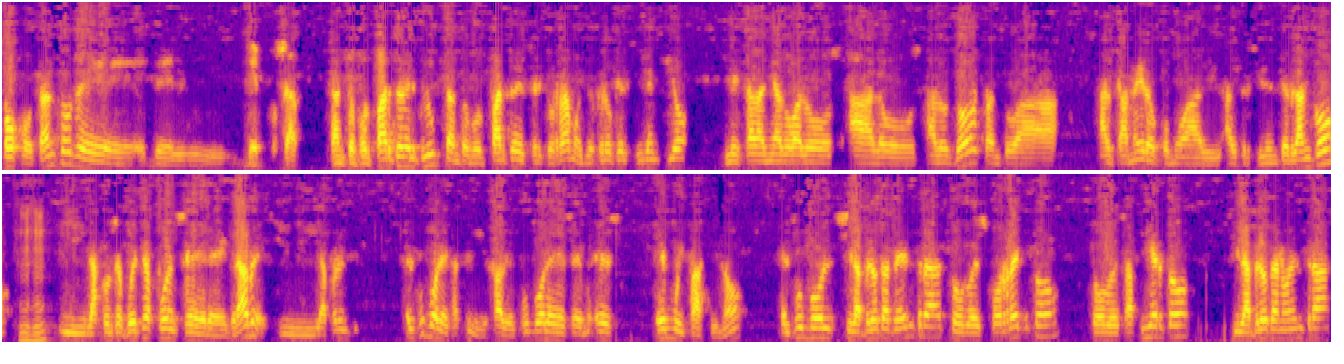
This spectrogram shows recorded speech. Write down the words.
Ojo, tanto de, del, de, o sea, tanto por parte del club, tanto por parte de Sergio Ramos. Yo creo que el silencio les ha dañado a los, a los, a los dos, tanto a, al Camero como al, al presidente Blanco, y las consecuencias pueden ser eh, graves. Y el fútbol es así, Javi, el fútbol es, es, es muy fácil, ¿no? El fútbol, si la pelota te entra, todo es correcto, todo es acierto, si la pelota no entra,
